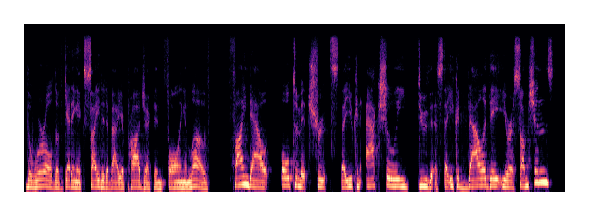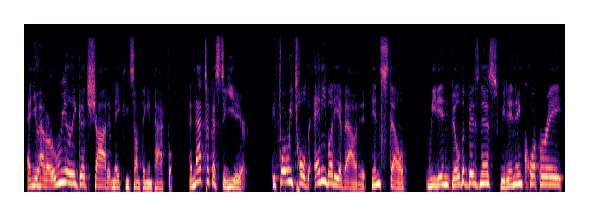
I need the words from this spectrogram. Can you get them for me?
the world of getting excited about your project and falling in love, find out ultimate truths that you can actually do this, that you could validate your assumptions and you have a really good shot at making something impactful. And that took us a year. Before we told anybody about it in stealth, we didn't build a business, we didn't incorporate,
